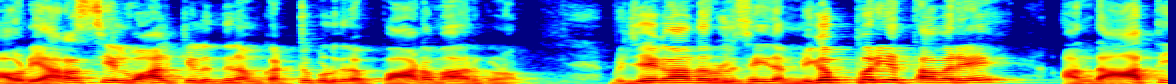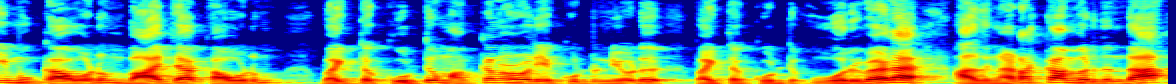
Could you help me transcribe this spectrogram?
அவருடைய அரசியல் வாழ்க்கையிலிருந்து நாம் கற்றுக்கொள்கிற பாடமாக இருக்கணும். விஜயகாந்த் அவர்கள் செய்த மிகப்பெரிய தவறே அந்த அதிமுகவோடும் பாஜகவோடும் வைத்த கூட்டு மக்களுடைய கூட்டணியோடு வைத்த கூட்டு. ஒருவேளை அது நடக்காமல் இருந்தால்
